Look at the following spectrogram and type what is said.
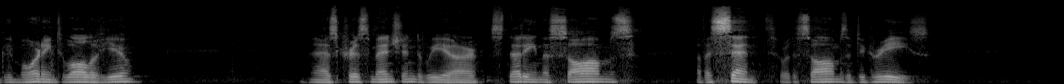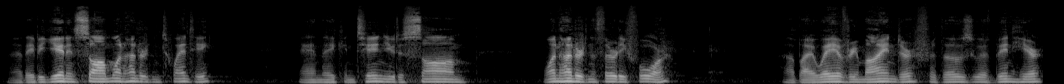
Good morning to all of you. As Chris mentioned, we are studying the Psalms of Ascent or the Psalms of Degrees. Uh, they begin in Psalm 120 and they continue to Psalm 134. Uh, by way of reminder for those who have been here,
